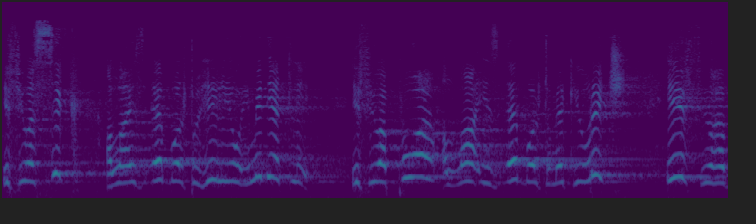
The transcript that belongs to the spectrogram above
If you are sick, Allah is able to heal you immediately. If you are poor, Allah is able to make you rich. If you have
